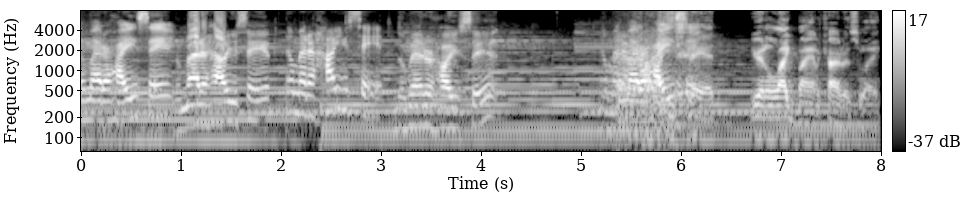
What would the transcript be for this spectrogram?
No matter how you say it, No matter how you say it, No matter how you say it. No matter how you say it, No matter how you say it, you're gonna like buying a car this way.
